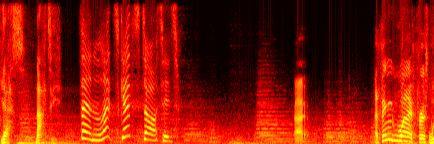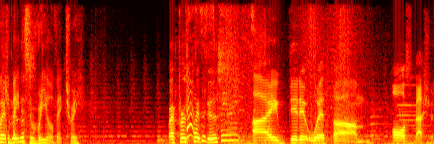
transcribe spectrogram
Yes, Natty. Then let's get started. Alright. I think when I first We played can make this, this a real victory. when I first That's played through this, spirit. I did it with um all special.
